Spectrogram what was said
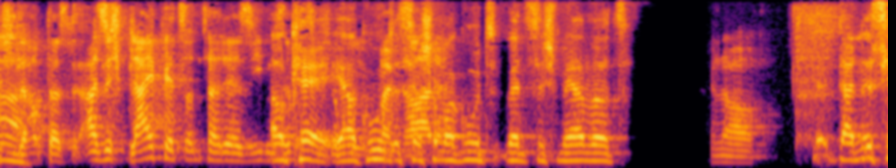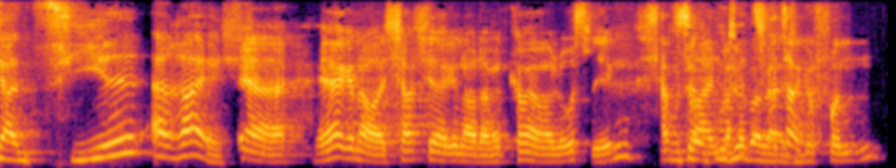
ah. ich glaube, dass, also ich bleib jetzt unter der 77. Okay, ja gut, ist ja schon mal gut, wenn es nicht mehr wird. Genau. Dann ist ja ein Ziel erreicht. Ja, ja, genau. Ich habe ja genau. Damit können wir mal loslegen. Ich habe so einen bei Twitter gefunden.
